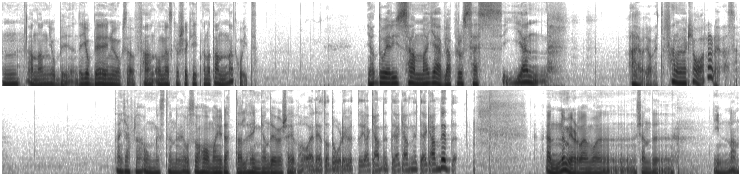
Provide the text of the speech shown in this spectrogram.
mm, annan jobbig. Det jobbiga är ju nu också. Fan, om jag ska försöka hitta något annat skit. Ja, då är det ju samma jävla process igen. Ah, jag, jag vet inte fan om jag klarar det alltså. Den jävla ångesten. Och så har man ju detta hängande över sig. Åh, det är så dåligt vet du. Jag kan inte, jag kan inte, jag kan inte. Ännu mer då än vad jag kände innan.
